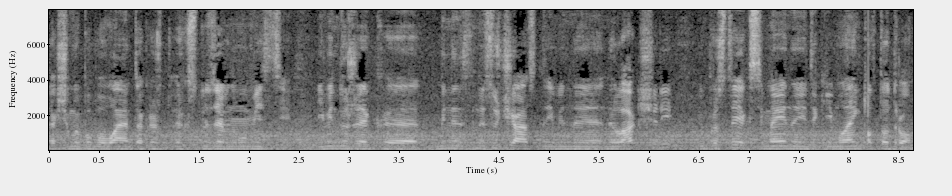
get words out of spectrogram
так що ми побуваємо також в ексклюзивному місці. І він дуже як е, він не, сучасний, він не лакшері, він простий як сімейний такий маленький автодром.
